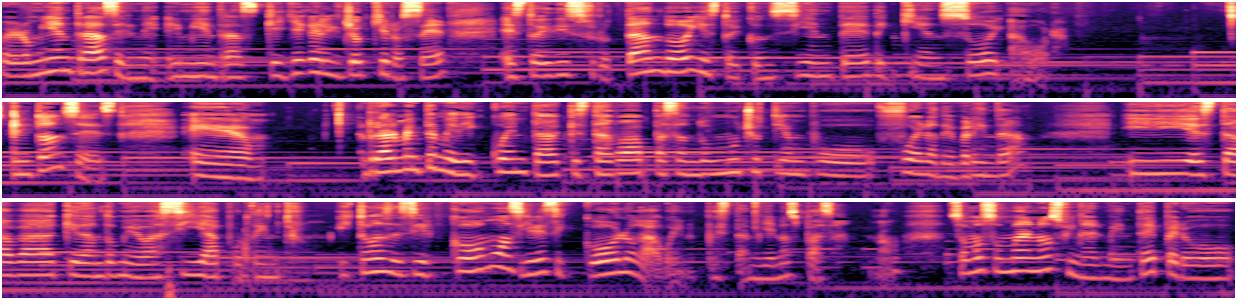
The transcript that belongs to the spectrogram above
Pero mientras, mientras que llegue el yo quiero ser, estoy disfrutando y estoy consciente de quién soy ahora. Entonces, em, realmente me di cuenta que estaba pasando mucho tiempo fuera de Brenda y estaba quedándome vacía por dentro. Y tú vas a decir, ¿cómo? Si eres psicóloga, bueno, pues también nos pasa, ¿no? Somos humanos finalmente, pero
